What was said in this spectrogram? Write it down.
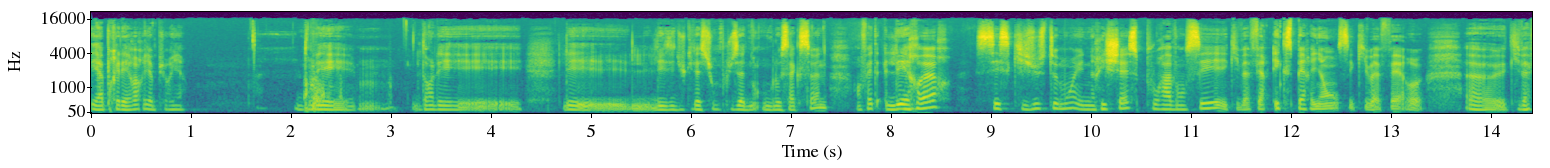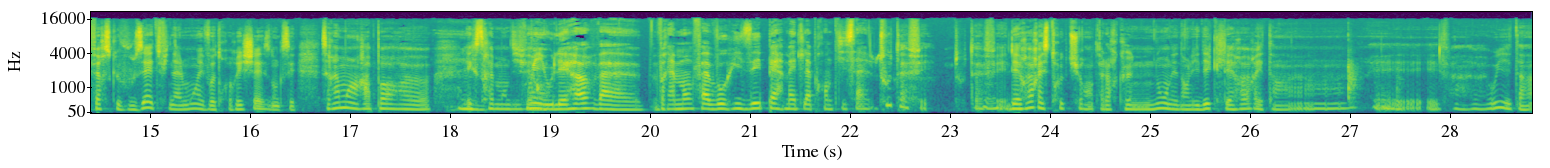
Et après l'erreur il n'y a plus rien. Dans les dans les, les, les éducations plus anglo-saxonnes, en fait, l'erreur c'est ce qui justement est une richesse pour avancer et qui va faire expérience et qui va faire euh, euh, qui va faire ce que vous êtes finalement et votre richesse. Donc c'est vraiment un rapport euh, mm. extrêmement différent. Oui, où l'erreur va vraiment favoriser, permettre l'apprentissage. Tout à fait. Tout à fait. Mm. L'erreur est structurante, alors que nous, on est dans l'idée que l'erreur est un, enfin, oui, est un,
